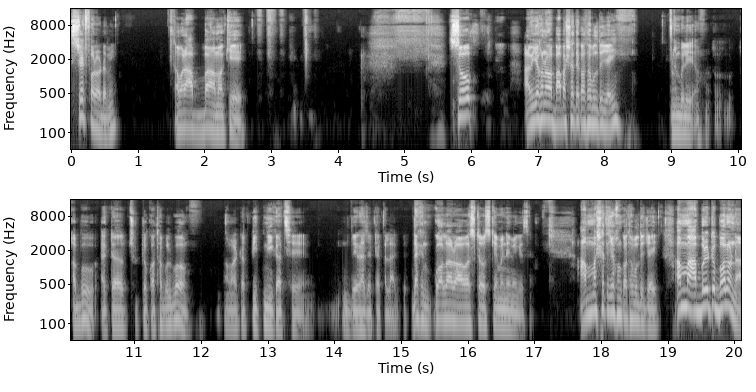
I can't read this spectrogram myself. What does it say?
স্ট্রেট ফরওয়ার্ড আমি। আমার আব্বা আমাকে সো আমি যখন আমার বাবার সাথে কথা বলতে যাই, আমি বলি, আব্বু, একটা ছোট্ট কথা বলব? আমার একটা পিকনিক আছে, দেড় হাজার টাকা লাগবে। দেখেন, গলার আওয়াজটা কেমে নেমে গেছে। আম্মার সাথে যখন কথা বলতে যাই, আম্মা, আব্বুর একটু বলো না।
